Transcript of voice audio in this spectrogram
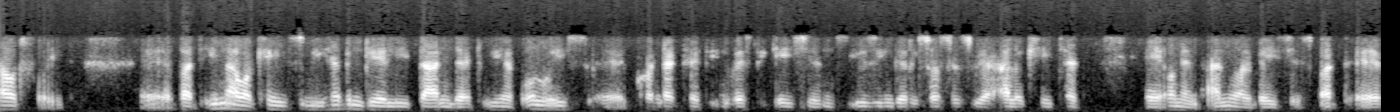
out for it. Uh, but in our case, we haven't really done that. We have always uh, conducted investigations using the resources we are allocated uh, on an annual basis. But uh,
